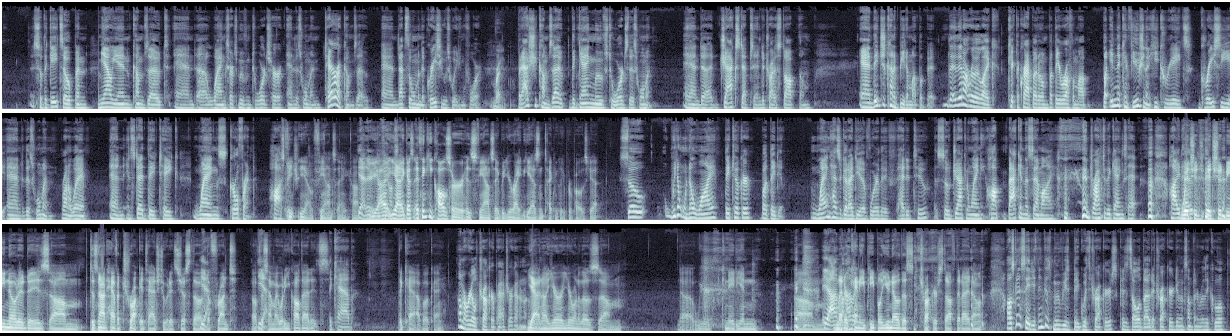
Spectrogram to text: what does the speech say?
So the gates open. Miao Yin comes out, and uh, Wang starts moving towards her, and this woman Tara comes out, and that's the woman that Gracie was waiting for. Right. But as she comes out, the gang moves towards this woman. And uh, Jack steps in to try to stop them. And they just kind of beat him up a bit. They, they don't really like kick the crap out of him, but they rough him up. But in the confusion that he creates, Gracie and this woman run away. And instead, they take Wang's girlfriend hostage. Yeah, fiance. huh? Yeah, there you go, yeah, I- yeah. I guess I think he calls her his fiance, but you're right. He hasn't technically proposed yet. So we don't know why they took her, but they did. Wang has a good idea of where they've headed to, so Jack and Wang hop back in the semi and drive to the gang's head hideout. Which it, it should be noted is um, does not have a truck attached to it. It's just the Yeah. the front of the Yeah. semi. What do you call that? It's the cab. the cab. Okay. I'm a real trucker, Patrick. I don't know. Yeah. No, you're you're one of those um, uh, weird Canadian yeah. I'm, letter I'm a- Kenny people. You know this trucker stuff that I don't. I was gonna say, do you think this movie's big with truckers because it's all about a trucker doing something really cool?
